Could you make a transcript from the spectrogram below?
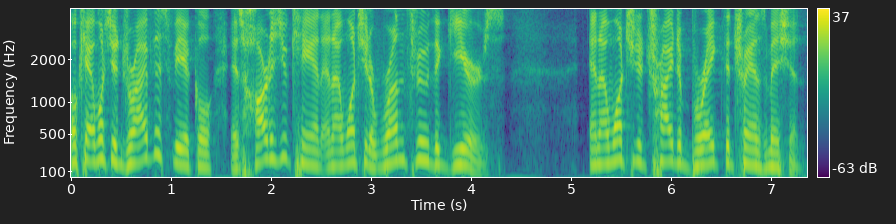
okay, I want you to drive this vehicle as hard as you can, and I want you to run through the gears, and I want you to try to break the transmission.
